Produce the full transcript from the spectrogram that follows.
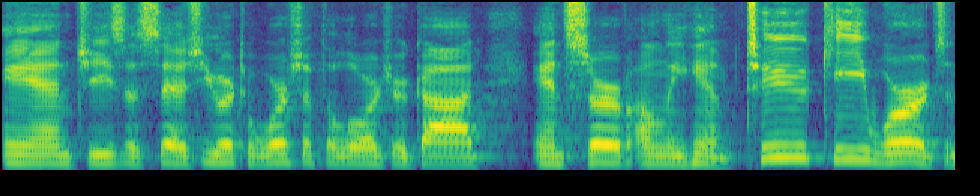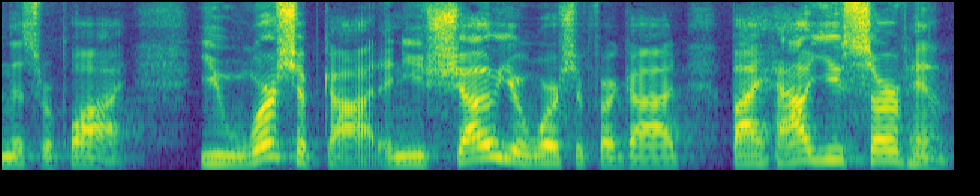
And Jesus says, You are to worship the Lord your God and serve only him. Two key words in this reply. You worship God and you show your worship for God by how you serve him.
